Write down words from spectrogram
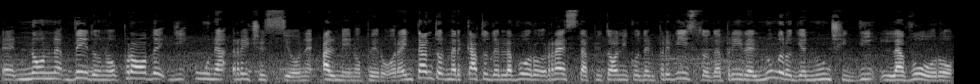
eh, non vedono prove di una recessione almeno per ora. Intanto il mercato del lavoro resta più tonico del previsto, ad aprile il numero di annunci di lavoro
